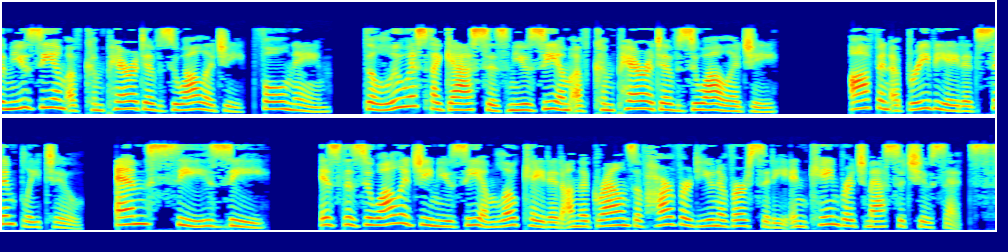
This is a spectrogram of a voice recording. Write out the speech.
The Museum of Comparative Zoology, full name, the Louis Agassiz Museum of Comparative Zoology, often abbreviated simply to MCZ, is the zoology museum located on the grounds of Harvard University in Cambridge, Massachusetts.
